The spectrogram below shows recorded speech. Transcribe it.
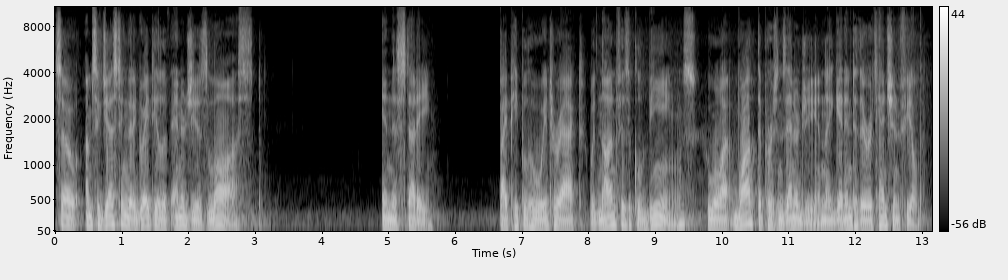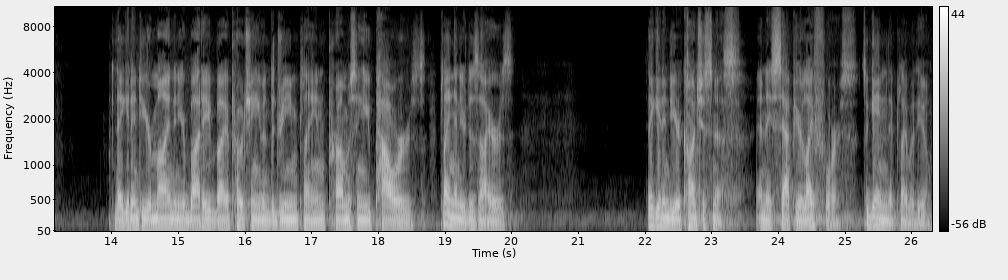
So I'm suggesting that a great deal of energy is lost in this study by people who interact with non physical beings who want the person's energy and they get into their attention field. They get into your mind and your body by approaching you in the dream plane, promising you powers, playing on your desires. They get into your consciousness and they sap your life force. It's a game they play with you.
